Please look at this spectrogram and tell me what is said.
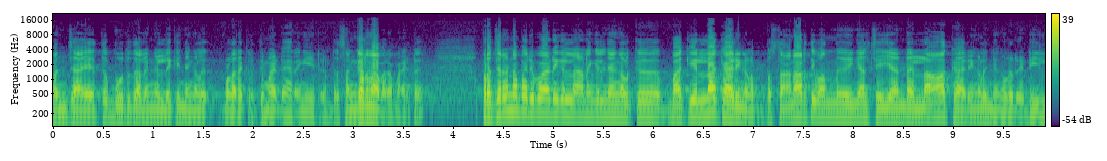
പഞ്ചായത്ത് ബൂത്ത് തലങ്ങളിലേക്ക് ഞങ്ങൾ വളരെ കൃത്യമായിട്ട് ഇറങ്ങിയിട്ടുണ്ട് സംഘടനാപരമായിട്ട്. പ്രചരണ പരിപാടികളിലാണെങ്കിൽ ഞങ്ങൾക്ക് ബാക്കി എല്ലാ കാര്യങ്ങളും ഇപ്പോൾ സ്ഥാനാർത്ഥി വന്നു കഴിഞ്ഞാൽ ചെയ്യേണ്ട എല്ലാ കാര്യങ്ങളും ഞങ്ങൾ റെഡിയിൽ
